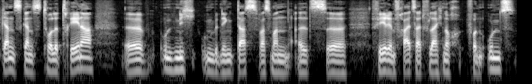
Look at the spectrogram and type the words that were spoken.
ganz, ganz tolle Trainer und nicht unbedingt das, was man als Ferienfreizeit vielleicht noch von uns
